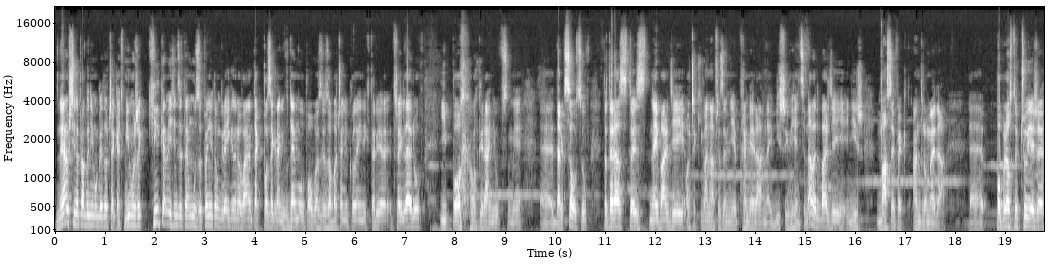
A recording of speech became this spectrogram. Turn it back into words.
No ja już się naprawdę nie mogę doczekać. Mimo, że kilka miesięcy temu zupełnie tą grę ignorowałem, tak po zagraniu w demo, po zobaczeniu kolejnych trailerów i po ograniu w sumie e, Dark Soulsów, to teraz to jest najbardziej oczekiwana przeze mnie premiera najbliższych miesięcy. Nawet bardziej niż Mass Effect Andromeda. E, po prostu czuję, że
